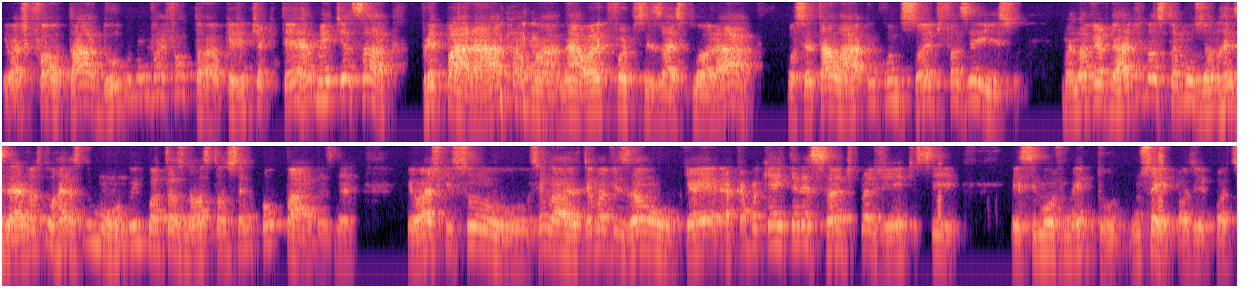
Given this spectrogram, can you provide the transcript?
eu acho que faltar adubo não vai faltar. O que a gente tinha que ter é realmente essa preparar para uma. Na hora que for precisar explorar, você está lá com condições de fazer isso. Mas, na verdade, nós estamos usando reservas do resto do mundo, enquanto as nossas estão sendo poupadas. Né? Eu acho que isso, sei lá, eu tenho uma visão que é, acaba que é interessante para a gente esse, esse movimento todo. Não sei, pode, pode,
